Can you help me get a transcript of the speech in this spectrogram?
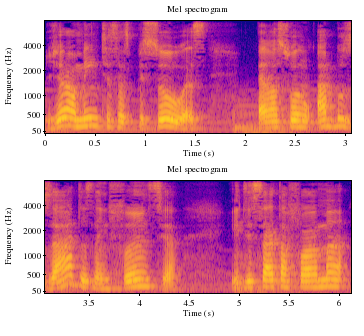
Geralmente essas pessoas elas foram abusadas na infância e de certa forma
